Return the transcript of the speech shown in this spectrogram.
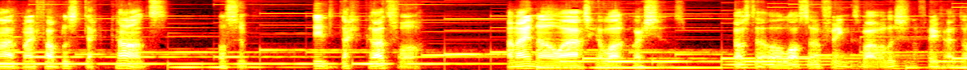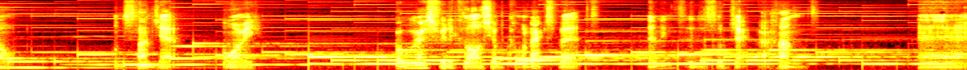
I have my fabulous deck of cards. Awesome. Need a deck of cards for. And I know I ask a lot of questions. Because there are lots of things about religion and faith I don't understand yet. Don't worry. Progress through the course, you'll become an expert. Turning to the subject at hand. Uh,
